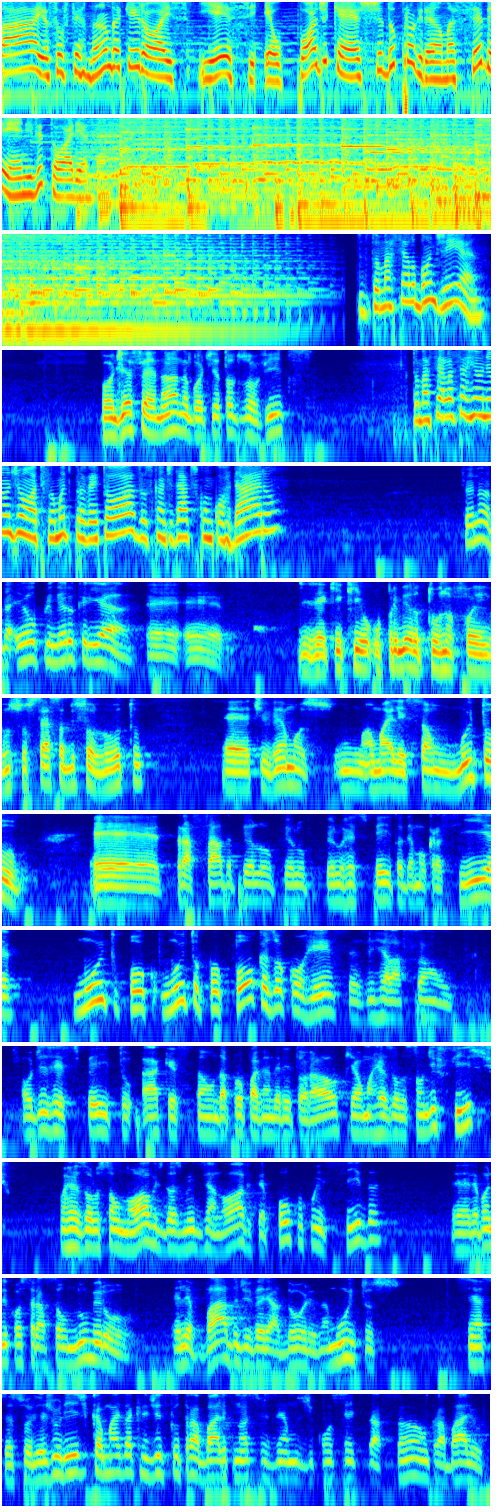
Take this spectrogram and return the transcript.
Olá, eu sou Fernanda Queiroz e esse é o podcast do programa CBN Vitória. Doutor Marcelo, bom dia. Bom dia, Fernanda. Bom dia a todos os ouvintes. Doutor Marcelo, essa reunião de ontem foi muito proveitosa? Os candidatos concordaram? Fernanda, eu primeiro queria é, é, dizer aqui que o primeiro turno foi um sucesso absoluto. É, tivemos uma, uma, eleição muito é, traçada pelo, pelo, pelo respeito à democracia, muito pouco, muito pouco, poucas ocorrências em relação ao desrespeito à questão da propaganda eleitoral, que é uma resolução difícil, uma resolução nova de 2019, que é pouco conhecida, é, levando em consideração o número elevado de vereadores, né, muitos sem assessoria jurídica, mas acredito que o trabalho que nós fizemos de conscientização, um trabalho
